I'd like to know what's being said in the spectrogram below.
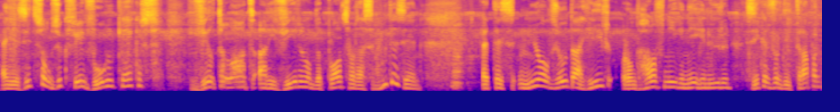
En je ziet soms ook veel vogelkijkers veel te laat arriveren op de plaats waar dat ze moeten zijn. Het is nu al zo dat hier rond half negen, negen uren, zeker voor die trappen,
